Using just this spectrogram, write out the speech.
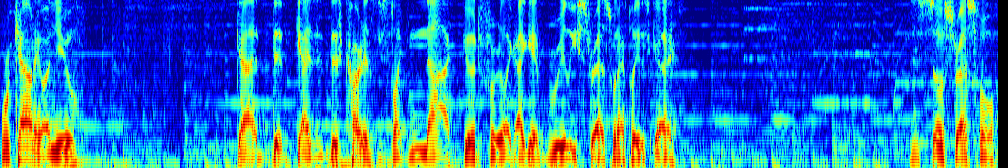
We're counting on you. God, th guys, this card is just like not good for like I get really stressed when I play this guy. This is so stressful.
